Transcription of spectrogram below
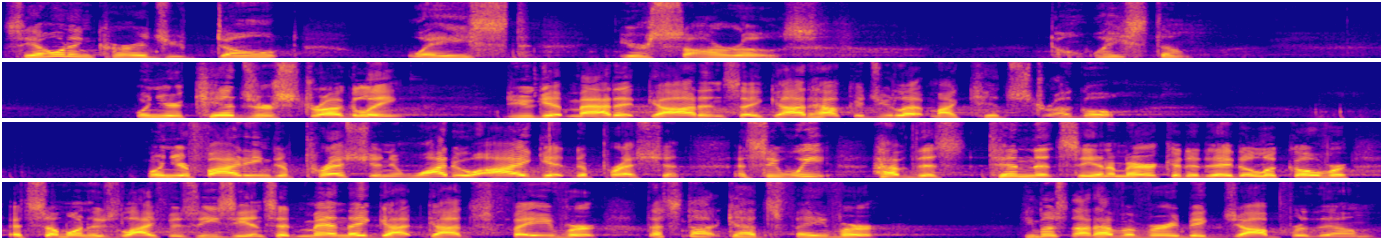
See, I want to encourage you don't waste your sorrows. Don't waste them. When your kids are struggling, do you get mad at God and say, God, how could you let my kids struggle? When you're fighting depression, and why do I get depression? And see, we have this tendency in America today to look over at someone whose life is easy and said, Man, they got God's favor. That's not God's favor. He must not have a very big job for them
